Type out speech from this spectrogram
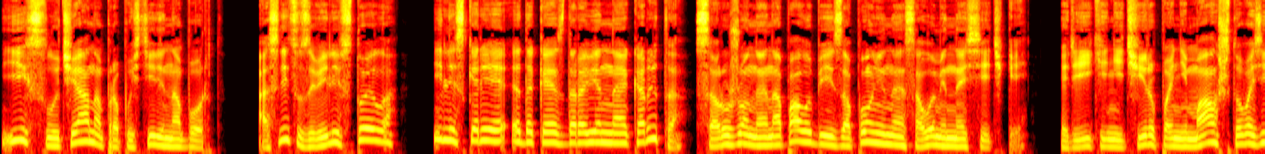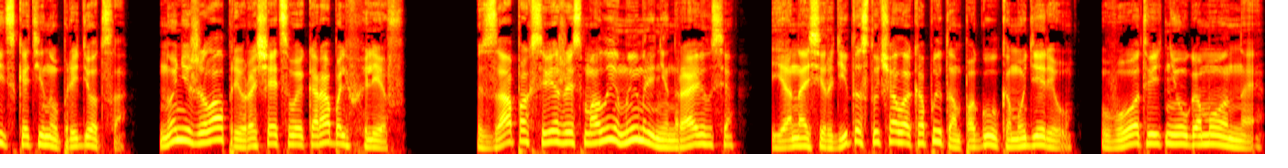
Их случайно пропустили на борт. а Ослицу завели в стойло, или скорее эдакая здоровенная корыта, сооруженная на палубе и заполненная соломенной сечкой. Рики Ничир понимал, что возить скотину придется, но не желал превращать свой корабль в хлев. Запах свежей смолы Мымре не нравился, и она сердито стучала копытом по гулкому дереву. Вот ведь неугомонная.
